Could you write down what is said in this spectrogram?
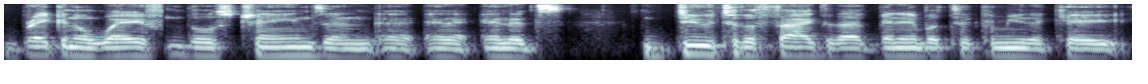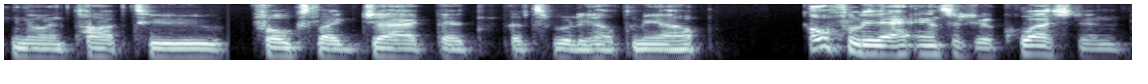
breaking away from those chains and and, and it's due to the fact that I've been able to communicate, you know, and talk to folks like Jack that that's really helped me out. Hopefully that answers your question.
